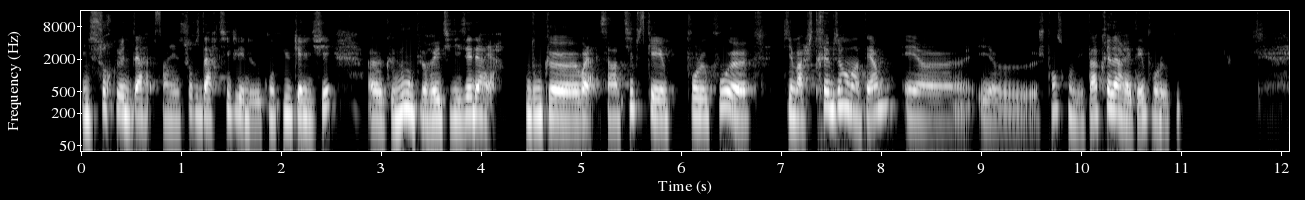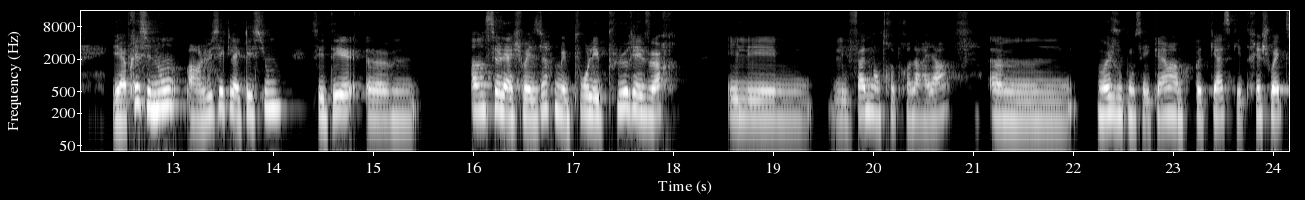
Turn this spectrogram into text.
une, source d'articles et de contenu qualifié que nous, on peut réutiliser derrière. Donc voilà, c'est un tips qui est pour le coup qui marche très bien en interne et je pense qu'on n'est pas prêt d'arrêter pour le coup. Et après, sinon, alors je sais que la question, c'était euh, un seul à choisir, mais pour les plus rêveurs et les, fans d'entrepreneuriat, euh, moi, je vous conseille quand même un podcast qui est très chouette,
